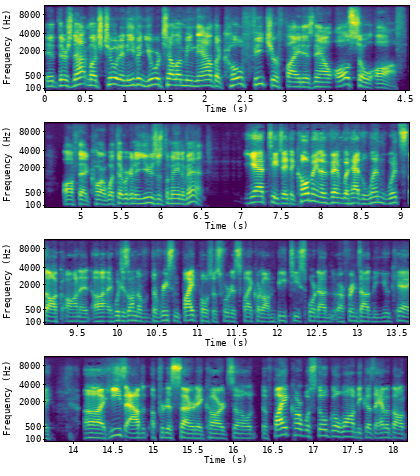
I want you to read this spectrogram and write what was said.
It, there's not much to it. And even you were telling me now the co feature fight is now also off off that card, what they were going to use as the main event. Yeah, TJ. The co-main event would had Lynn Whitstock on it, uh, which is on the, the recent fight posters for this fight card on BT Sport. Our friends out in the UK, uh, he's out for this Saturday card. So the fight card will still go on because they have about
